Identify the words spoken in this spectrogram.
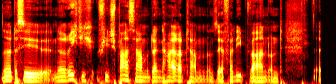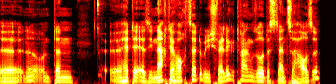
ne, dass sie ne, richtig viel Spaß haben und dann geheiratet haben und sehr verliebt waren und äh, ne, und dann äh, hätte er sie nach der Hochzeit über die Schwelle getragen, so das ist dein Zuhause.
